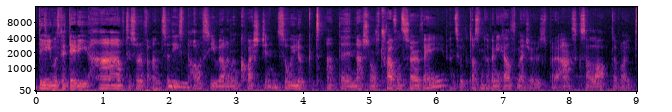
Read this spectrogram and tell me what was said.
deal with the data you have to sort of answer these mm. policy relevant questions. So we looked at the National Travel Survey, and so it doesn't have any health measures, but it asks a lot about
